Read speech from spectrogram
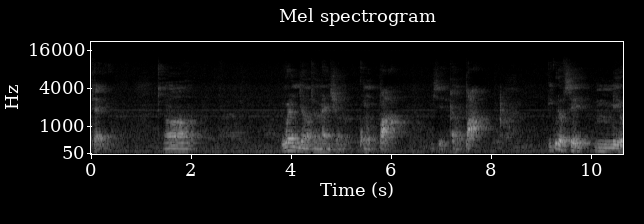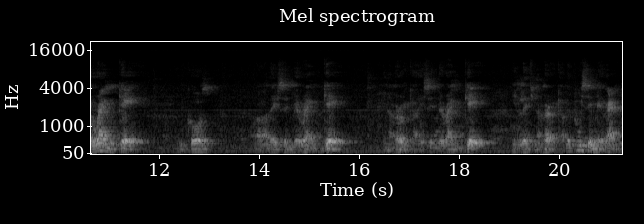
tell you. Uh, when Jonathan mentioned compas, he said compas. He could have said merengue because uh, they said merengue in America, they say merengue in Latin America, but we say merengue.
